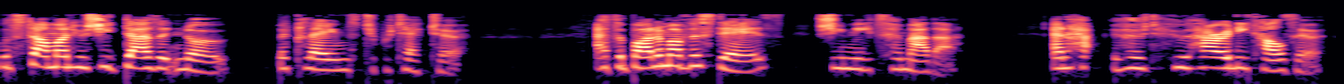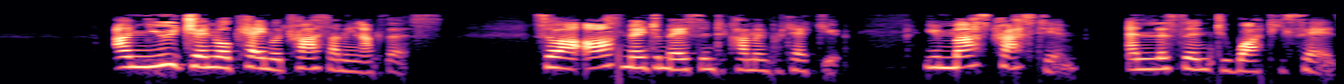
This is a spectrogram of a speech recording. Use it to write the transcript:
with someone who she doesn't know, but claims to protect her. At the bottom of the stairs, she meets her mother, and ha- who hurriedly tells her, I knew General Kane would try something like this. So I asked Major Mason to come and protect you. You must trust him and listen to what he says.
